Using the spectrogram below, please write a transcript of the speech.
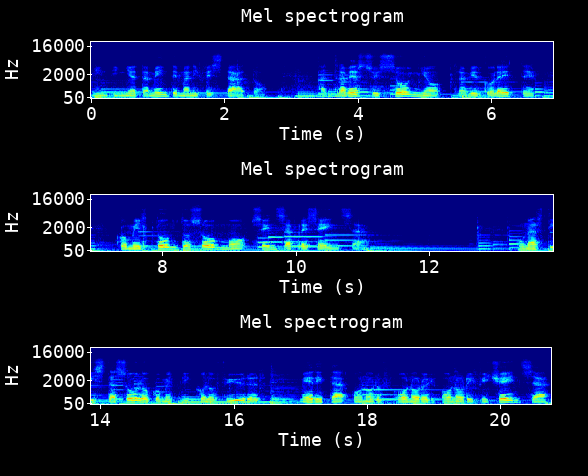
indignatamente manifestato attraverso il sogno, tra virgolette, come il tonto sommo senza presenza un artista solo come il piccolo Führer merita onor- onor- onorificenza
